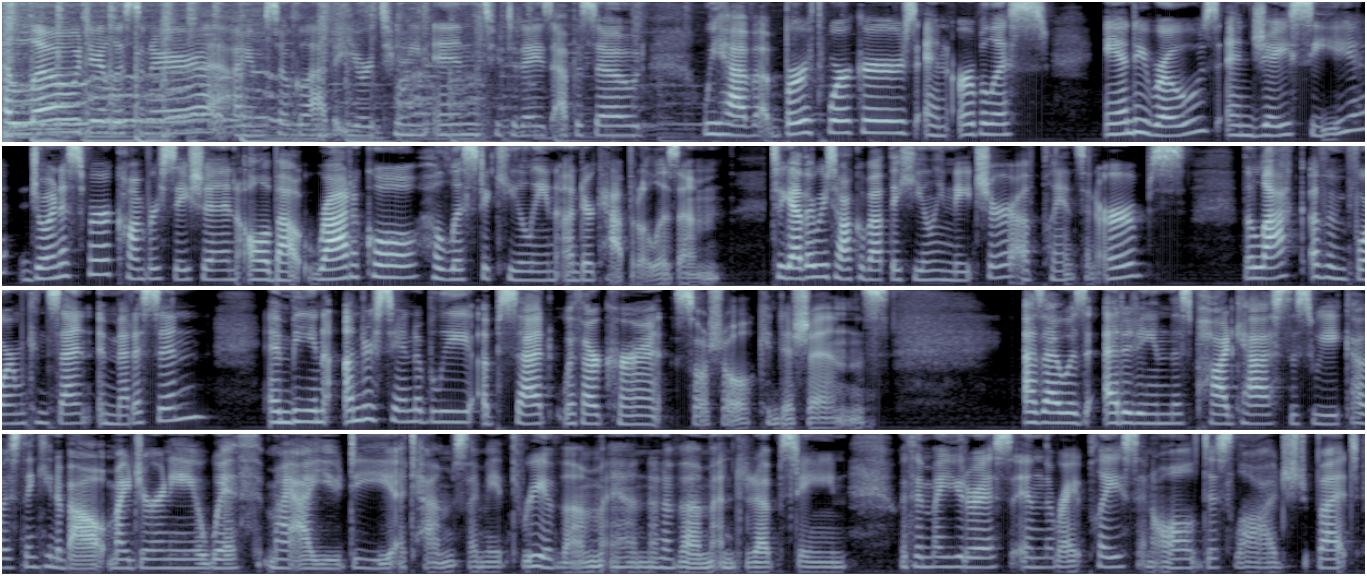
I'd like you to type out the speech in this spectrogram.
Hello, dear listener. I am so glad that you are tuning in to today's episode. We have birth workers and herbalists Andi Rose and Jaycee join us for a conversation all about radical, holistic healing under capitalism. Together, we talk about the healing nature of plants and herbs, the lack of informed consent in medicine, and being understandably upset with our current social conditions as I was editing this podcast this week, I was thinking about my journey with my IUD attempts. I made three of them, and none of them ended up staying within my uterus in the right place and all dislodged. But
